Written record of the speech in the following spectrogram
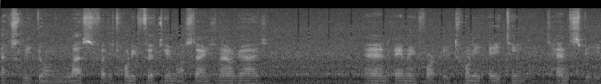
actually going less for the 2015 Mustangs now, guys, and aiming for a 2018 10 speed.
